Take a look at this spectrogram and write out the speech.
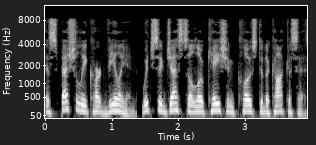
especially Kartvelian, which suggests a location close to the Caucasus.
